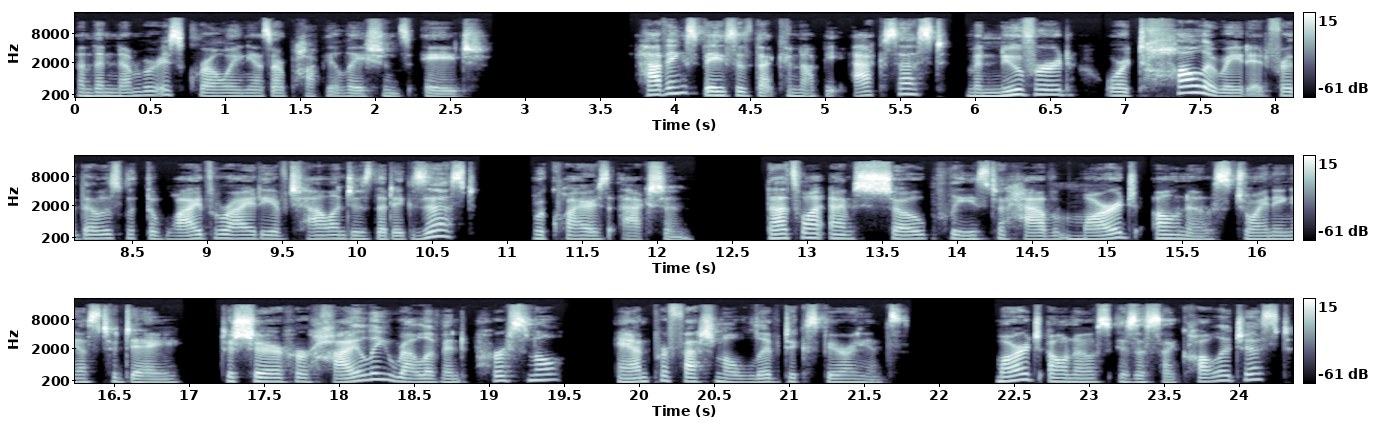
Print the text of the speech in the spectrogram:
and the number is growing as our populations age. Having spaces that cannot be accessed, maneuvered, or tolerated for those with the wide variety of challenges that exist requires action. That's why I'm so pleased to have Marj Aunos joining us today to share her highly relevant personal and professional lived experience. Marj Aunos is a psychologist,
